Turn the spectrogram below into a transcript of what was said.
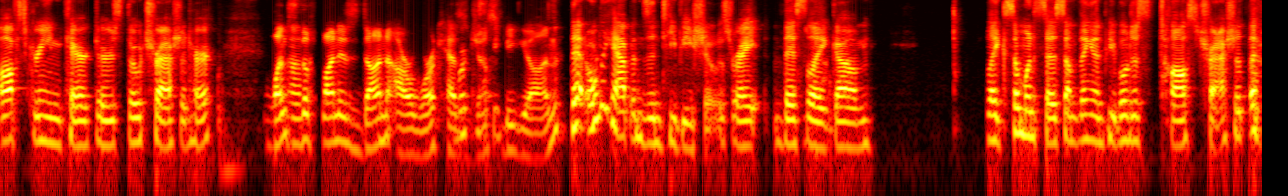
off-screen characters throw trash at her. Once Uh, the fun is done, our work has work just be- begun. That only happens in TV shows, right? This like um, like someone says something and people just toss trash at them.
